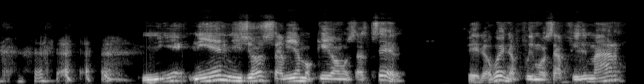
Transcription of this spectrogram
Ni, él ni yo sabíamos qué íbamos a hacer. Pero bueno, fuimos a filmar.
